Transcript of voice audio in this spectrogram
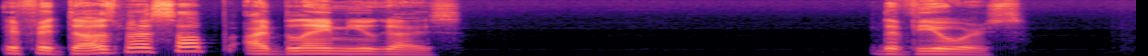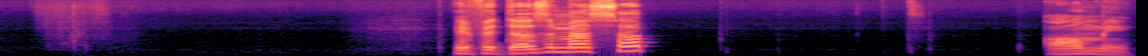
If it does mess up, I blame you guys the viewers. If it doesn't mess up, all me.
